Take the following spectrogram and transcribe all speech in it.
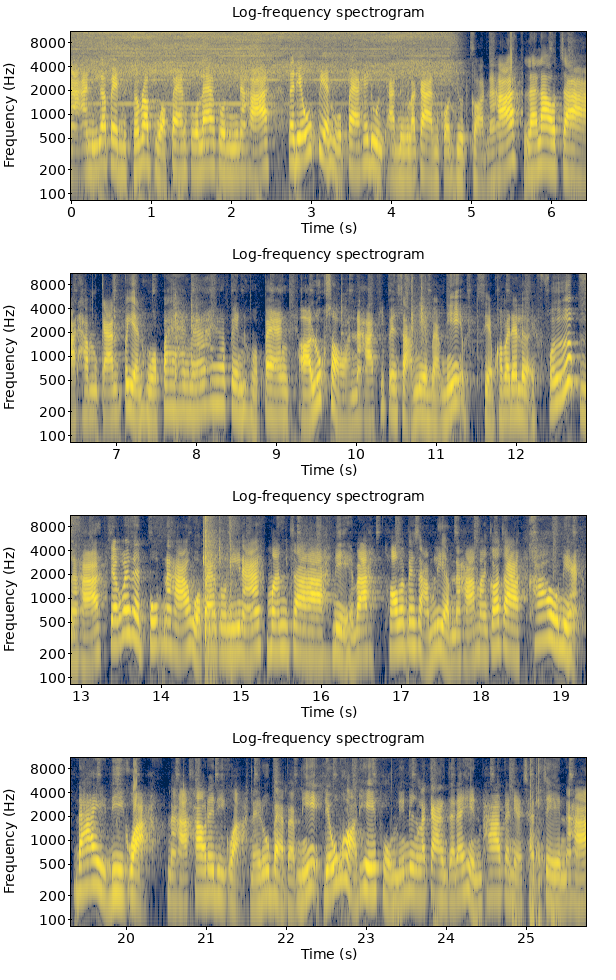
นะอันนี้ก็เป็นสำหรับหัวแปรงตัวแรกตัวนี้นะคะ แต่เดี๋ยวเปลี่ยนหัวแปรงให้ดูอีกอันหนึ่งละกันกดหยุดก่อนนะคะ และเราจะทำการเปลี่ยนหัวแปรงนะให้มาเป็นหัวแปรงลูกศรนะคะ ที่เป็นสามเหลี่ยมแบบนี้เสียบเข้าไปได้เลยฟึบนะคะเสียบเข้าไปเสร็จปุ๊บนะคะ หัวแปรงตัวนี้นะ มันจะนี่เห็นปะพอมันเป็นสามเหลี่ยมนะคะ มันก็จะเข้าเนี่ยได้ดีกว่านะคะ เข้าได้ดีกว่าในรูปแบบแบบนี้เดี๋ยวอุ้มขอเทผงนิดนึงละกันจะได้เห็นภาพกันเนี่ยชัดเจนนะคะ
